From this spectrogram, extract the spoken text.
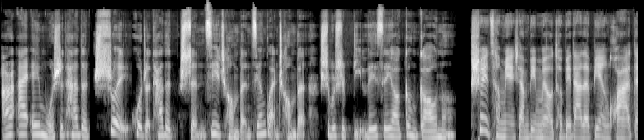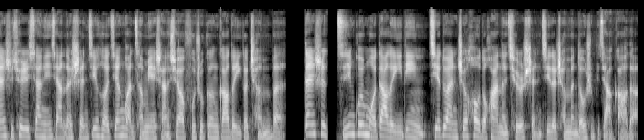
RIA 模式它的税或者它的审计成本、监管成本是不是比 VC 要更高呢？税层面上并没有特别大的变化，但是确实像你讲的，审计和监管层面上需要付出更高的一个成本。但是基金规模到了一定阶段之后的话呢，其实审计的成本都是比较高的。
